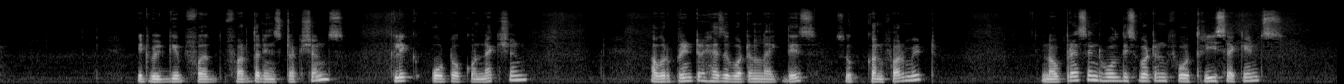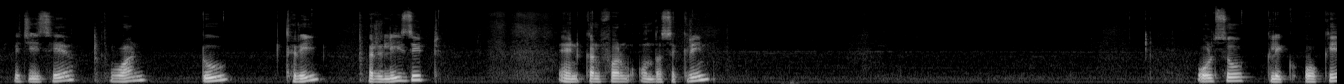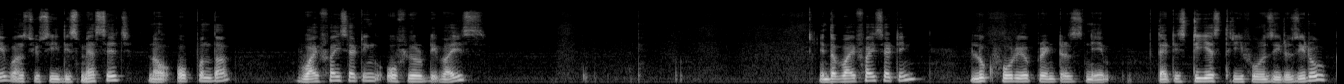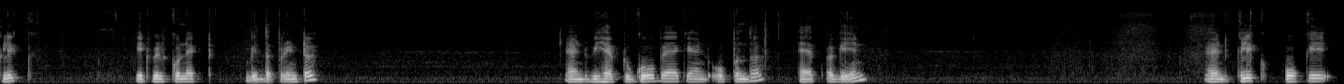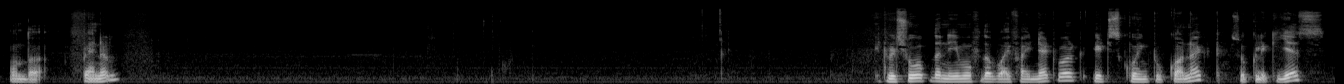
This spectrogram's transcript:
It will give further instructions. Click auto connection. Our printer has a button like this so confirm it. Now press and hold this button for 3 seconds which is here. 1 2 3 release it and confirm on the screen. Also click OK once you see this message. Now open the Wi-Fi setting of your device. In the Wi-Fi setting look for your printer's name. That is TS3400 click. It will connect with the printer. And we have to go back and open the app again. And click OK on the panel it will show up the name of the Wi-Fi network. It's going to connect. So click yes.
